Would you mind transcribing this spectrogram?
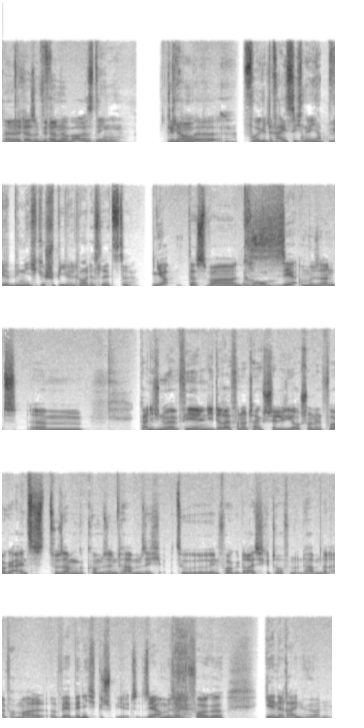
Äh, da sind wir dann. Wunderbares Ding. Genau. Haben, äh, Folge 30, ne? Ihr habt Wer bin ich gespielt, war das letzte. Ja, das war sehr amüsant. Ähm, kann ich nur empfehlen. Die drei von der Tankstelle, die auch schon in Folge 1 zusammengekommen sind, haben sich zu, in Folge 30 getroffen und haben dann einfach mal äh, Wer bin ich gespielt. Sehr amüsante Folge. Gerne reinhören.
